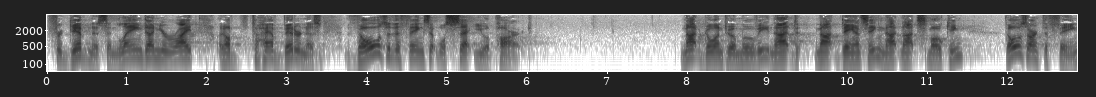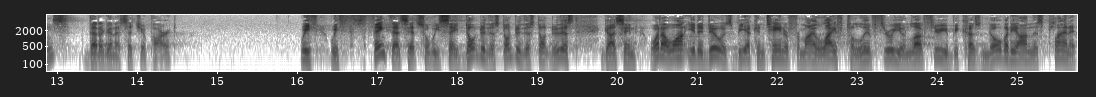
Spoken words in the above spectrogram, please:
forgiveness and laying down your right to have bitterness. Those are the things that will set you apart. Not going to a movie, not, not dancing, not, not smoking. Those aren't the things that are going to set you apart. We, we think that's it, so we say, Don't do this, don't do this, don't do this. God's saying, What I want you to do is be a container for my life to live through you and love through you because nobody on this planet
